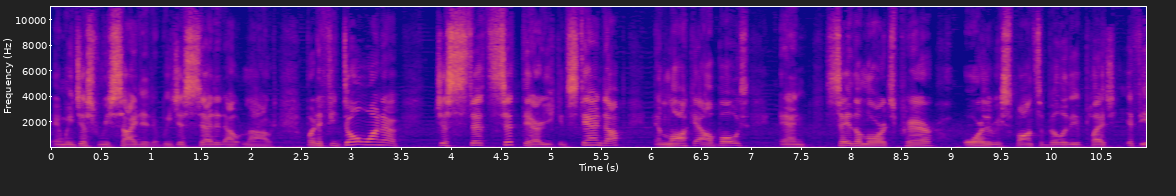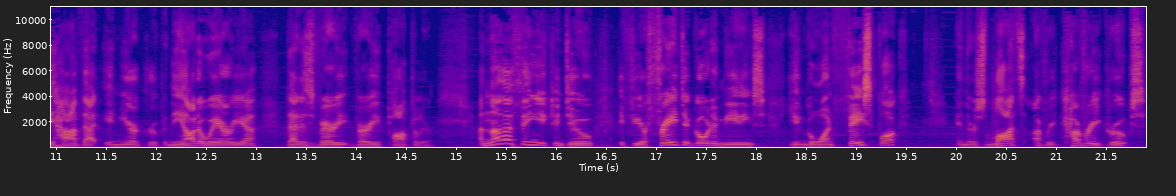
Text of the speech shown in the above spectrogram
and we just recited it. We just said it out loud. But if you don't want to just sit, sit there, you can stand up and lock elbows and say the Lord's Prayer or the responsibility pledge if you have that in your group. In the Ottawa area, that is very, very popular. Another thing you can do if you're afraid to go to meetings, you can go on Facebook and there's lots of recovery groups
